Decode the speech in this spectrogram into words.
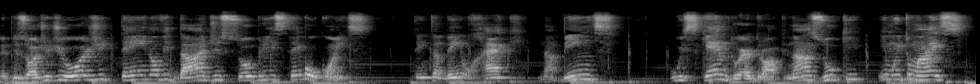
No episódio de hoje tem novidades sobre stablecoins. Tem também o hack na Beans, o scam do airdrop na Azuki e muito mais.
